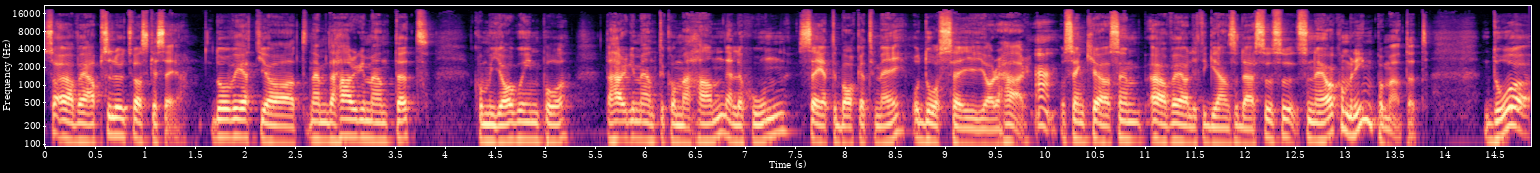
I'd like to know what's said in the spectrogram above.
så övar jag absolut vad jag ska säga. Då vet jag att nej, det här argumentet kommer jag gå in på. Det här argumentet kommer han eller hon säga tillbaka till mig och då säger jag det här. Och sen, kan jag, sen övar jag lite grann sådär. Så, så, så när jag kommer in på mötet då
